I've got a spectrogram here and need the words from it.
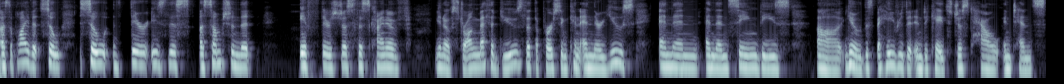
a supply of it. So so there is this assumption that if there's just this kind of you know strong method used that the person can end their use and then and then seeing these uh you know this behavior that indicates just how intense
